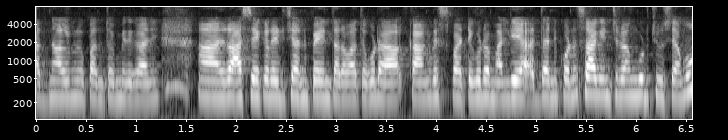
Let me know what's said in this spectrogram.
పద్నాలుగు పంతొమ్మిది కానీ రాజశేఖర రెడ్డి చనిపోయిన తర్వాత కూడా కాంగ్రెస్ పార్టీ కూడా మళ్ళీ దాన్ని కొనసాగించడం కూడా చూసాము.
